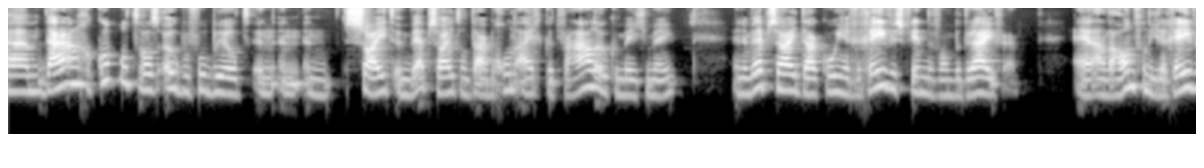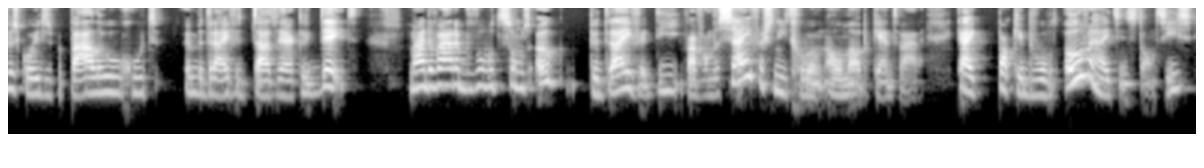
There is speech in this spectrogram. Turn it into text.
Um, daaraan gekoppeld was ook bijvoorbeeld een, een, een site, een website, want daar begon eigenlijk het verhaal ook een beetje mee. En een website, daar kon je gegevens vinden van bedrijven. En aan de hand van die gegevens kon je dus bepalen hoe goed een bedrijf het daadwerkelijk deed. Maar er waren bijvoorbeeld soms ook bedrijven die, waarvan de cijfers niet gewoon allemaal bekend waren. Kijk, pak je bijvoorbeeld overheidsinstanties,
